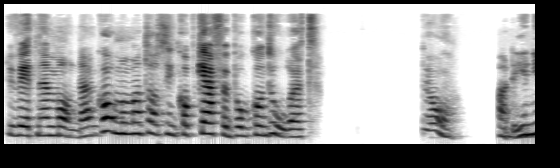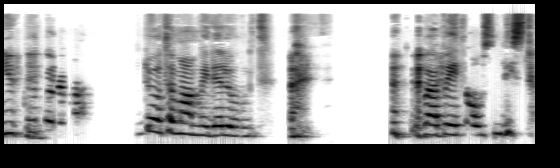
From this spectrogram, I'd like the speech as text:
du vet när måndagen kommer man tar sin kopp kaffe på kontoret. Då, Ja, det är njutning. då tar mamma det lugnt. Och börjar beta av sin lista.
